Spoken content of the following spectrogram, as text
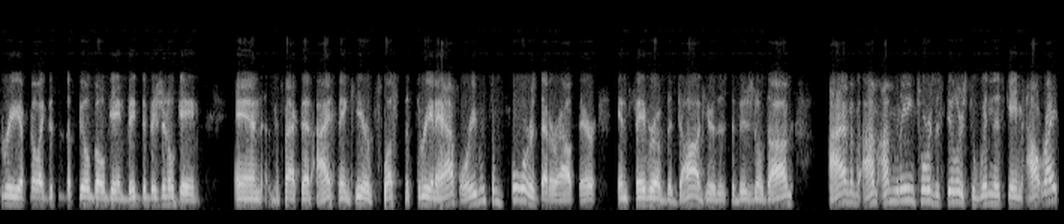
three, I feel like this is a field goal game, big divisional game, and the fact that I think here plus the three and a half, or even some fours that are out there in favor of the dog here, this divisional dog. I've, I'm, I'm leaning towards the Steelers to win this game outright.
